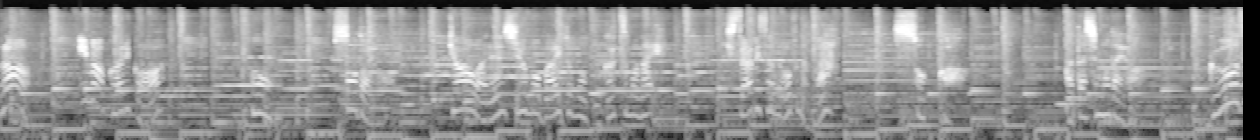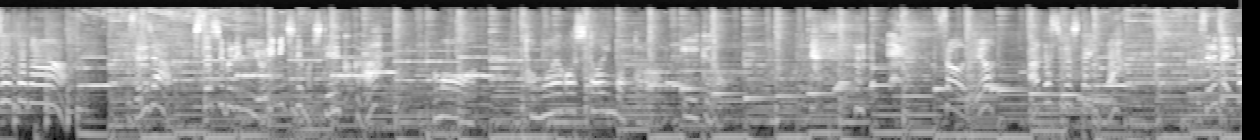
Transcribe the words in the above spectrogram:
ラン今帰りか？うんそうだよ。今日は練習もバイトも部活もない。久々のオフなんだ。そっか。私もだよ。偶然だな。それじゃあ久しぶりに寄り道でもしていくか？まあ巴がしたいんだったらいいけど。そうだよ。私がしたいんだ。それじゃ行こう。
